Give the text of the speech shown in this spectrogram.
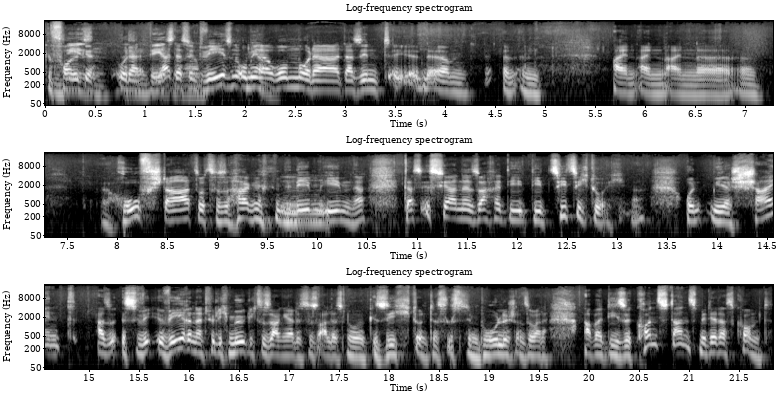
Gefolge Wesen. Das oder sind Wesen, ja, das sind. Wesen um ihn herum oder da sind äh, ähm, ein, ein, ein, ein äh, Hofstaat sozusagen neben ihm. Ne? Das ist ja eine Sache, die, die zieht sich durch. Ne? Und mir scheint, also es wäre natürlich möglich zu sagen, ja, das ist alles nur Gesicht und das ist symbolisch und so weiter. Aber diese Konstanz, mit der das kommt,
